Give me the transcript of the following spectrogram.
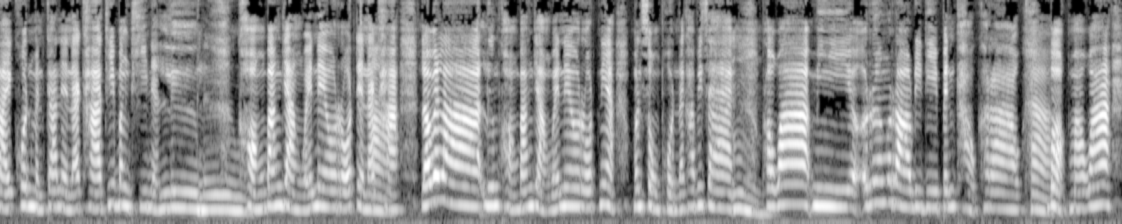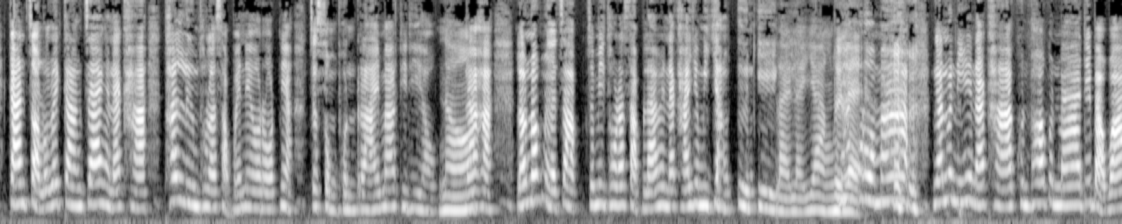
ลายๆคนเหมือนกันเนี่ยนะคะ ที่บางทีเนี่ยลืมมลืมของบางอย่างไว้ในรถเนี่ยนะคะค่ะแล้วเวลาลืมของบางอย่างไว้ในรถเนี่ยมันส่งผลนะคะพี่แจงอืมเพราะว่ามีเรื่องราวดีๆ เป็นข่าวคราวค่ะบอกมาว่าการจอดรถไว้กลางแจ้งอะนะคะ ถ้าลืมโทรศัพท์ไว้ในรถเนี่ยจะส่งผลร้ายมากทีเดียวเนาะนะคะ แล้วนอกเหนือจากจะมีโทรศัพท์แล้วเนี่ยนะคะ ยังมีอย่างอื่นอีกหลาย ๆ อย่างเลยแหน่าละกลัวมาก งั้นวันนี้นะคะ คุณพ่อคุณแม่ที่แบบว่า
